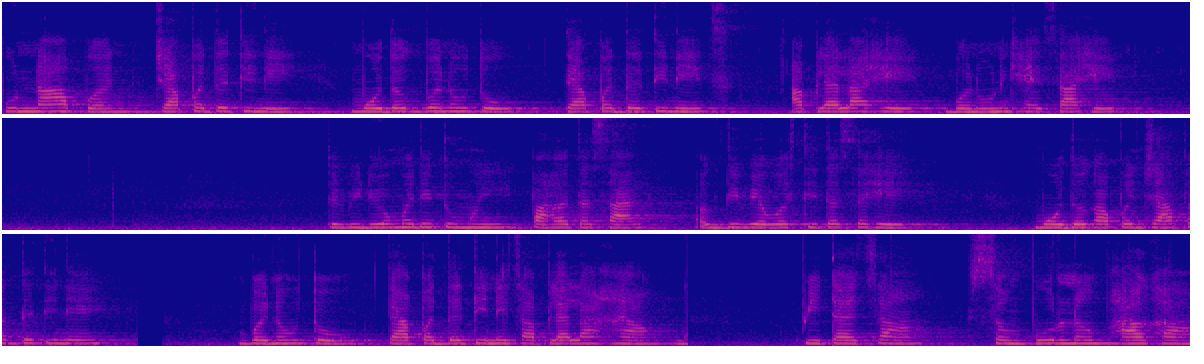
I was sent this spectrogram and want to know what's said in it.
पुन्हा आपण ज्या पद्धतीने मोदक बनवतो त्या पद्धतीनेच आपल्याला हे बनवून घ्यायचं आहे. तर व्हिडिओमध्ये तुम्ही पाहत असाल अगदी व्यवस्थित असं हे मोदक आपण ज्या पद्धतीने बनवतो त्या पद्धतीनेच आपल्याला हा पिठाचा संपूर्ण भाग हा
